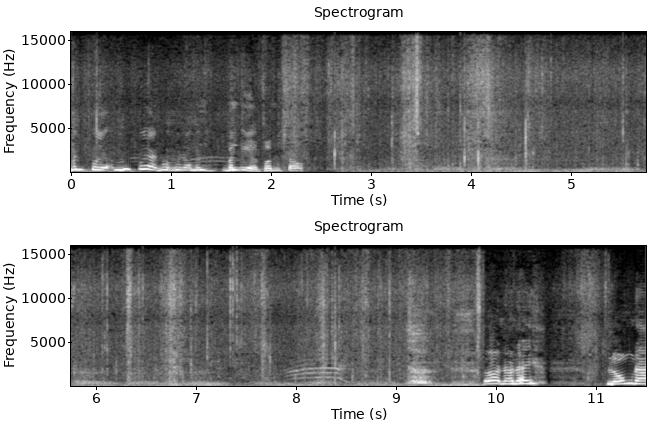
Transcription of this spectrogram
มันเปื้อนมันเปื้อนเพราะเรามันมันเอือดฝนตกเออเอาได้ลงได้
